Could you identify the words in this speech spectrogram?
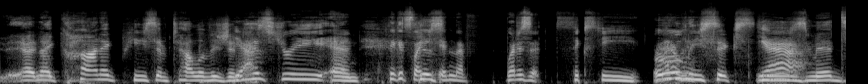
an iconic piece of television Yes. history, and I think it's like just- in the, what is it, 60? Early 60s, Yeah. mid,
